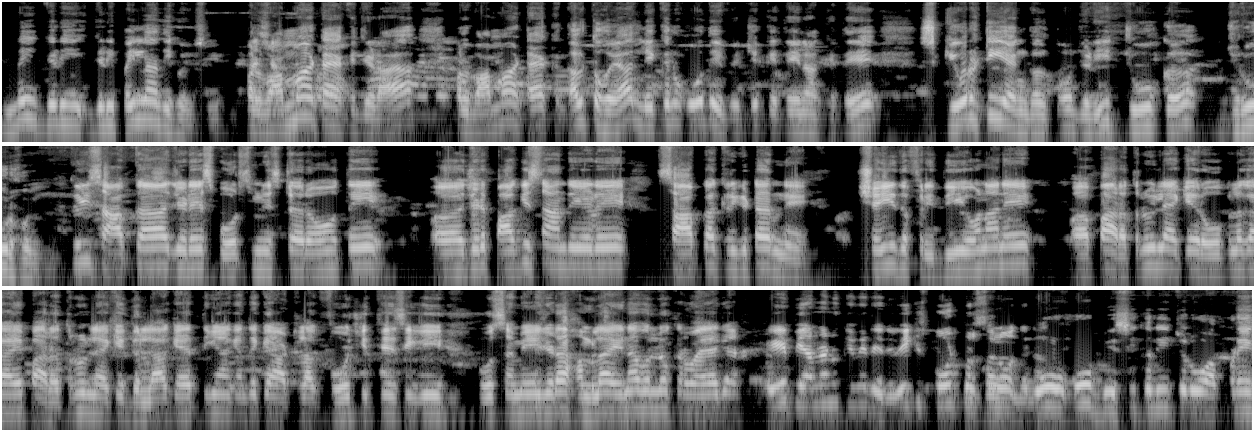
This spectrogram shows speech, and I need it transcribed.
ਨਹੀਂ ਜਿਹੜੀ ਜਿਹੜੀ ਪਹਿਲਾਂ ਦੀ ਹੋਈ ਸੀ। ਪਲਵਾਮਾ ਅਟੈਕ ਜਿਹੜਾ ਪਲਵਾਮਾ ਅਟੈਕ ਗਲਤ ਹੋਇਆ ਲੇਕਿਨ ਉਹਦੇ ਵਿੱਚ ਕਿਤੇ ਨਾ ਕਿਤੇ ਸਿਕਿਉਰਿਟੀ ਐਂਗਲ ਤੋਂ ਜਿਹੜੀ ਚੂਕ ਜ਼ਰੂਰ ਹੋਈ। ਤੁਸੀਂ ਸਾਬਕਾ ਜਿਹੜੇ ਸਪੋਰਟਸ ਮਿਨਿਸਟਰ ਹੋ ਤੇ ਜਿਹੜੇ ਪਾਕਿਸਤਾਨ ਦੇ ਜਿਹੜੇ ਸਾਬਕਾ ਕ੍ਰਿਕਟਰ ਨੇ ਸ਼ਹੀਦ ਅਫਰੀਦੀ ਉਹਨਾਂ ਨੇ ਭਾਰਤ ਨੂੰ ਲੈ ਕੇ ਆਰੋਪ ਲਗਾਏ ਭਾਰਤ ਨੂੰ ਲੈ ਕੇ ਗੱਲਾਂ ਕਹਿਤੀਆਂ ਕਹਿੰਦੇ ਕਿ 8 ਲੱਖ ਫੌਜ ਕਿੱਥੇ ਸੀਗੀ ਉਸ ਸਮੇਂ ਜਿਹੜਾ ਹਮਲਾ ਇਹਨਾਂ ਵੱਲੋਂ ਕਰਵਾਇਆ ਗਿਆ। ਇਹ ਬਿਆਨਾਂ ਨੂੰ ਕਿਵੇਂ ਦੇ ਦੇਵੇ ਇੱਕ ਸਪੋਰਟ ਪਰਸਨ ਹੁੰਦੇ ਨੇ ਉਹ ਉਹ ਬੇਸਿਕਲੀ ਚਲੋ ਆਪਣੇ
